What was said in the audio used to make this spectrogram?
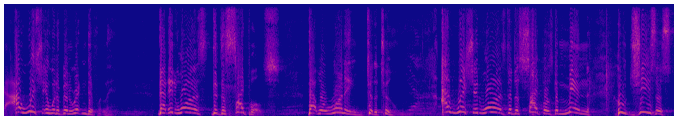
I wish it would have been written differently. That it was the disciples that were running to the tomb. I wish it was the disciples, the men who Jesus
